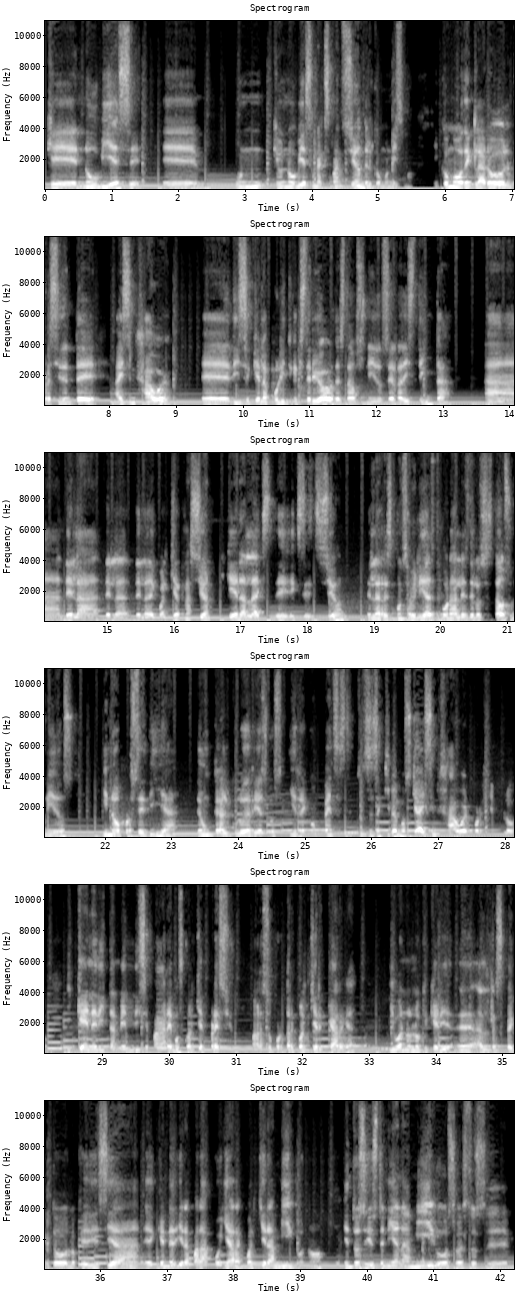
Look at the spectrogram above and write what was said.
que no hubiese eh, un, que no hubiese una expansión del comunismo. Y como declaró el presidente Eisenhower, eh, dice que la política exterior de Estados Unidos era distinta de, la, de, cualquier nación, que era la extensión de las responsabilidades morales de los Estados Unidos y no procedía de un cálculo de riesgos y recompensas. Entonces aquí vemos que Eisenhower, por ejemplo, y Kennedy también dice, pagaremos cualquier precio para soportar cualquier carga y bueno, lo que quería eh, al respecto, lo que decía eh, Kennedy era para apoyar a cualquier amigo, ¿no? Y entonces ellos tenían amigos o estos eh,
